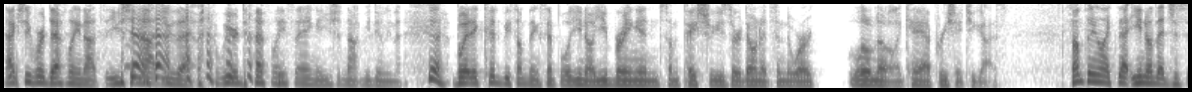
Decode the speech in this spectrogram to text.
Actually, we're definitely not. You should not do that. we are definitely saying that you should not be doing that. But it could be something simple. You know, you bring in some pastries or donuts into work. A little note like, "Hey, I appreciate you guys." Something like that. You know, that just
